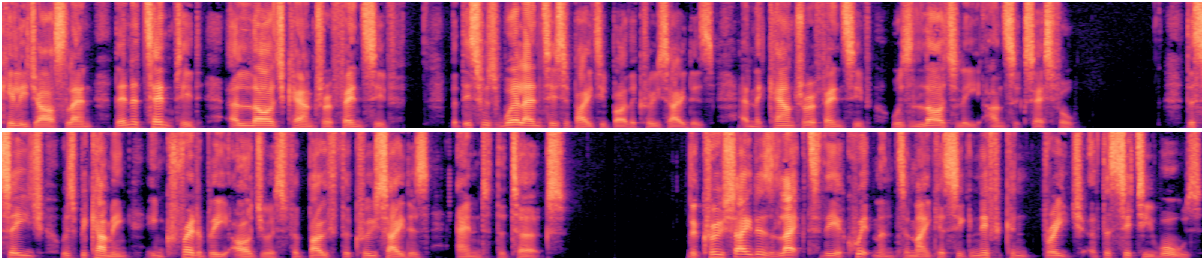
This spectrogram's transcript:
Kilij Arslan then attempted a large counter-offensive, but this was well anticipated by the crusaders and the counter-offensive was largely unsuccessful the siege was becoming incredibly arduous for both the Crusaders and the Turks. The Crusaders lacked the equipment to make a significant breach of the city walls,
